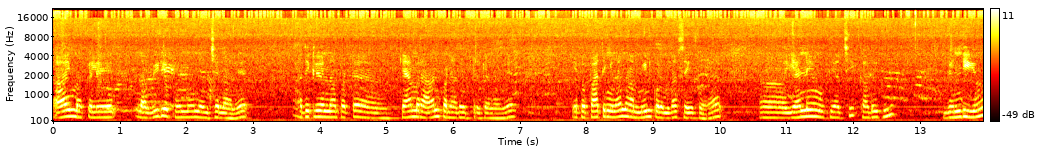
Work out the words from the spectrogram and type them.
ஹாய் மக்களே. நான் வீடியோ போடணும்னு நினச்சேன் நான். அதுக்குள்ளே என்ன கேமரா ஆன் பண்ணாத விட்டுருக்கேன் நான். இப்போ பார்த்தீங்கன்னா நான் மீன் குழம்பு தான் செய்ய போகிறேன் எண்ணெயும் ஊற்றியாச்சு கடுகு வெந்தயம்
